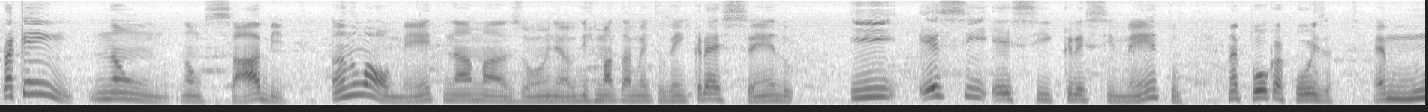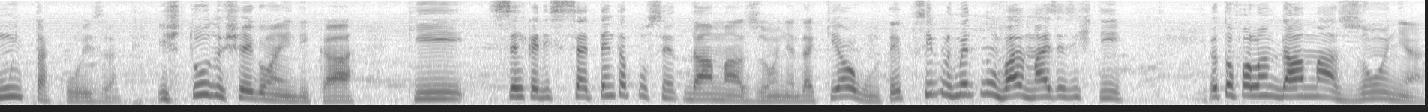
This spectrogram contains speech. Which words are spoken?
Para quem não, não sabe, anualmente na Amazônia o desmatamento vem crescendo e esse, esse crescimento não é pouca coisa, é muita coisa. Estudos chegam a indicar que cerca de 70% da Amazônia daqui a algum tempo simplesmente não vai mais existir. Eu estou falando da Amazônia,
